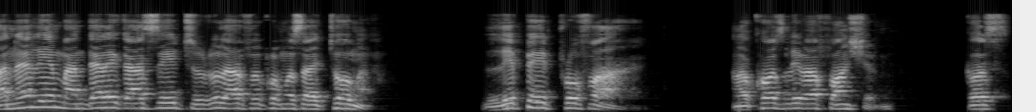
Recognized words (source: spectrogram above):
vanillylmandelic acid to rule out pheochromocytoma, lipid profile, and of course liver function, because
